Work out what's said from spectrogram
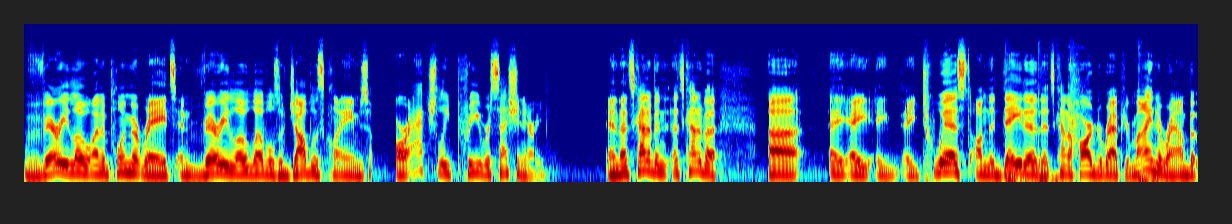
very low unemployment rates and very low levels of jobless claims are actually pre-recessionary, and that's kind of an that's kind of a uh, a, a, a, a, twist on the data that's kind of hard to wrap your mind around, but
